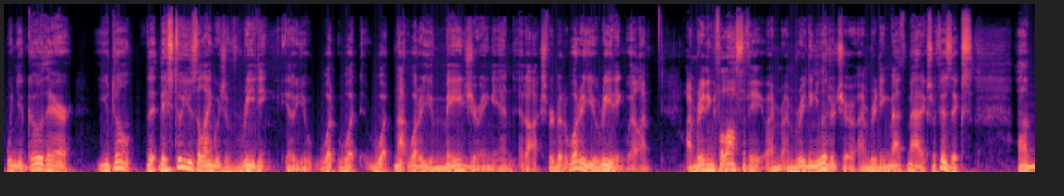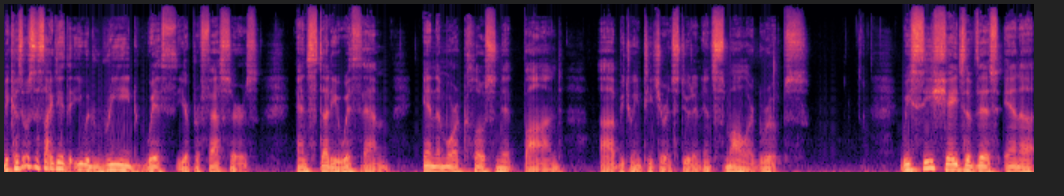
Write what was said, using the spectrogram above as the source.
when you go there, you don't they still use the language of reading. You know you what what what not what are you majoring in at oxford but what are you reading? Well i'm i'm reading philosophy. I'm, I'm reading literature. I'm reading mathematics or physics. Um, because it was this idea that you would read with your professors and study with them in a more close knit bond uh, between teacher and student in smaller groups. We see shades of this in an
